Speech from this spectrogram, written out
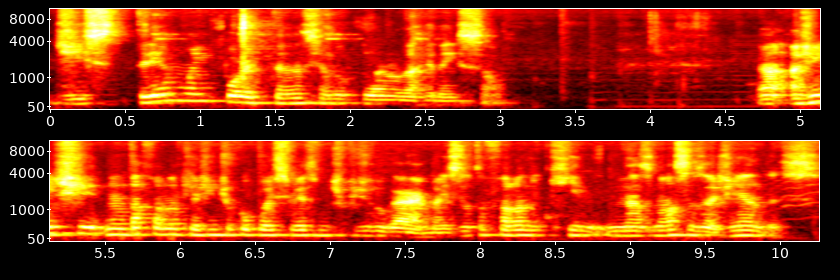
de extrema importância no plano da redenção. A gente não está falando que a gente ocupou esse mesmo tipo de lugar, mas eu estou falando que nas nossas agendas,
